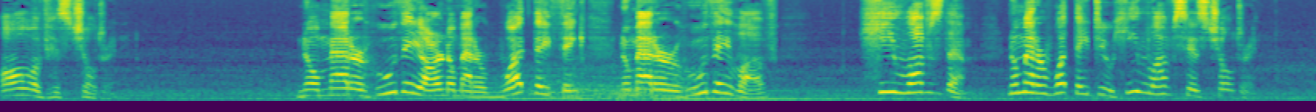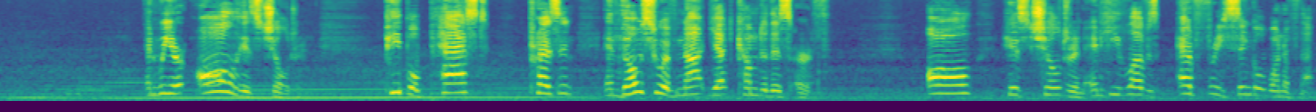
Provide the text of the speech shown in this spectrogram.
all of his children no matter who they are, no matter what they think, no matter who they love, He loves them. No matter what they do, He loves His children. And we are all His children people past, present, and those who have not yet come to this earth. All His children, and He loves every single one of them.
